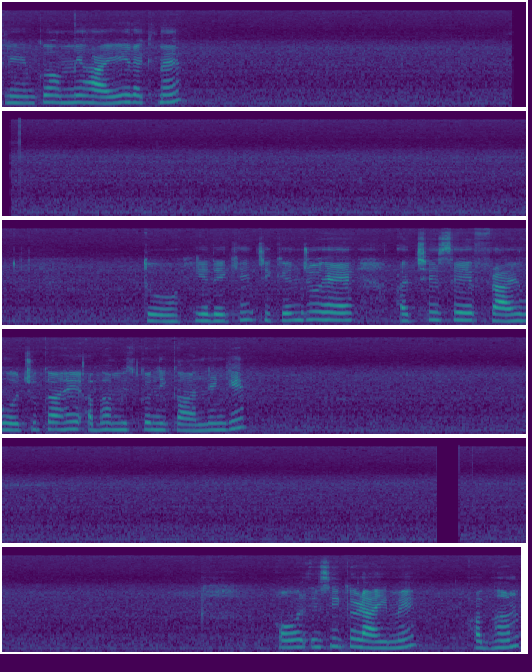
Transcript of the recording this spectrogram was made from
फ्लेम को हमने हाई रखना है। तो ये देखें चिकन जो है, अच्छे से फ्राई हो चुका है। अब हम इसको निकाल लेंगे। और इसी कढ़ाई में अब हम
